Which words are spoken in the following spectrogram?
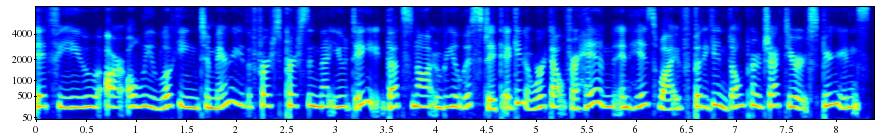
if you are only looking to marry the first person that you date. That's not realistic. Again, it worked out for him and his wife, but again, don't project your experience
